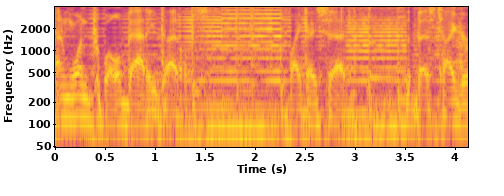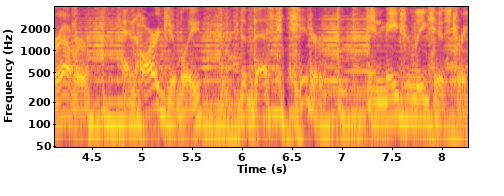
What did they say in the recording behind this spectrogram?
and won 12 batting titles. Like I said, the best Tiger ever, and arguably the best hitter in Major League history.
